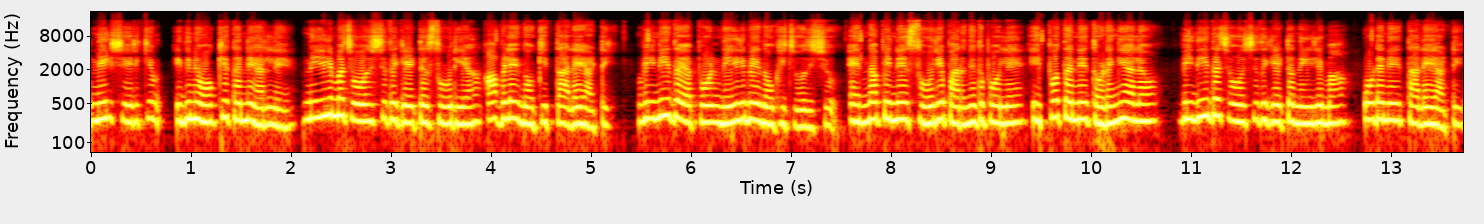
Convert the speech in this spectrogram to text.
നീ ശരിക്കും ഇതിന് ഓക്കെ തന്നെയല്ലേ? നീലിമ ചോദിച്ചത് കേട്ട് സൂര്യ അവളെ നോക്കി തലയാട്ടി. വിനീത അപ്പോൾ നീലിമയെ നോക്കി ചോദിച്ചു. എന്നാ പിന്നെ സൂര്യ പറഞ്ഞതുപോലെ ഇപ്പൊ തന്നെ തുടങ്ങിയാലോ? വിനീത ചോദിച്ചത് കേട്ട നീലിമ ഉടനെ തലയാട്ടി.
